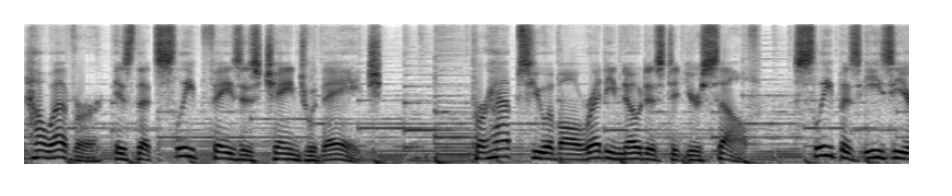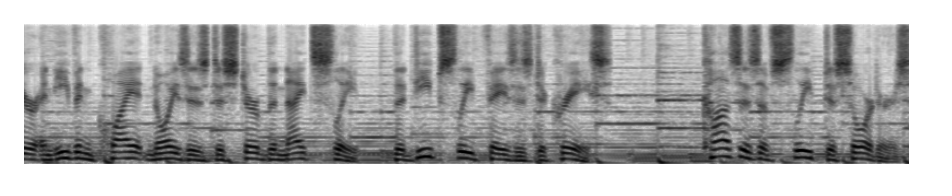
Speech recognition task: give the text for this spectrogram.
however, is that sleep phases change with age. Perhaps you have already noticed it yourself, sleep is easier and even quiet noises disturb the night's sleep, the deep sleep phases decrease. Causes of sleep disorders.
